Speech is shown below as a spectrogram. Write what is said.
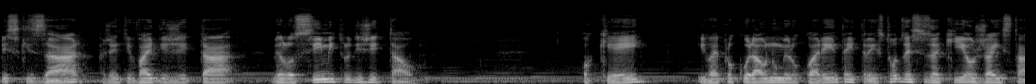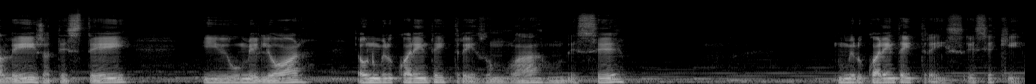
pesquisar, a gente vai digitar velocímetro digital. Ok? E vai procurar o número 43. Todos esses aqui eu já instalei, já testei. E o melhor é o número 43. Vamos lá, vamos descer. Número 43, esse aqui.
